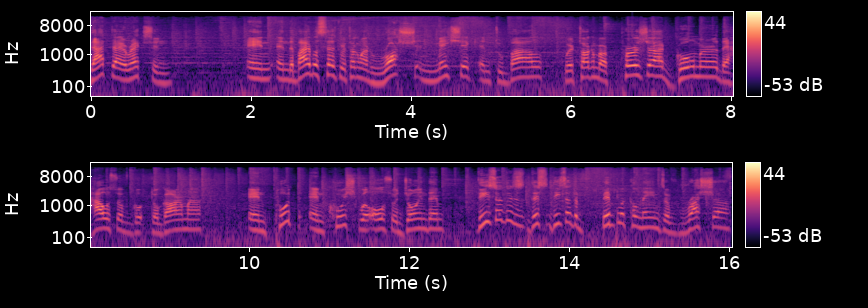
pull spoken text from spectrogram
that direction. And, and the Bible says we're talking about Rosh and Meshech and Tubal. We're talking about Persia, Gomer, the house of Togarma. And Put and Cush will also join them. These are, the, this, these are the biblical names of Russia,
